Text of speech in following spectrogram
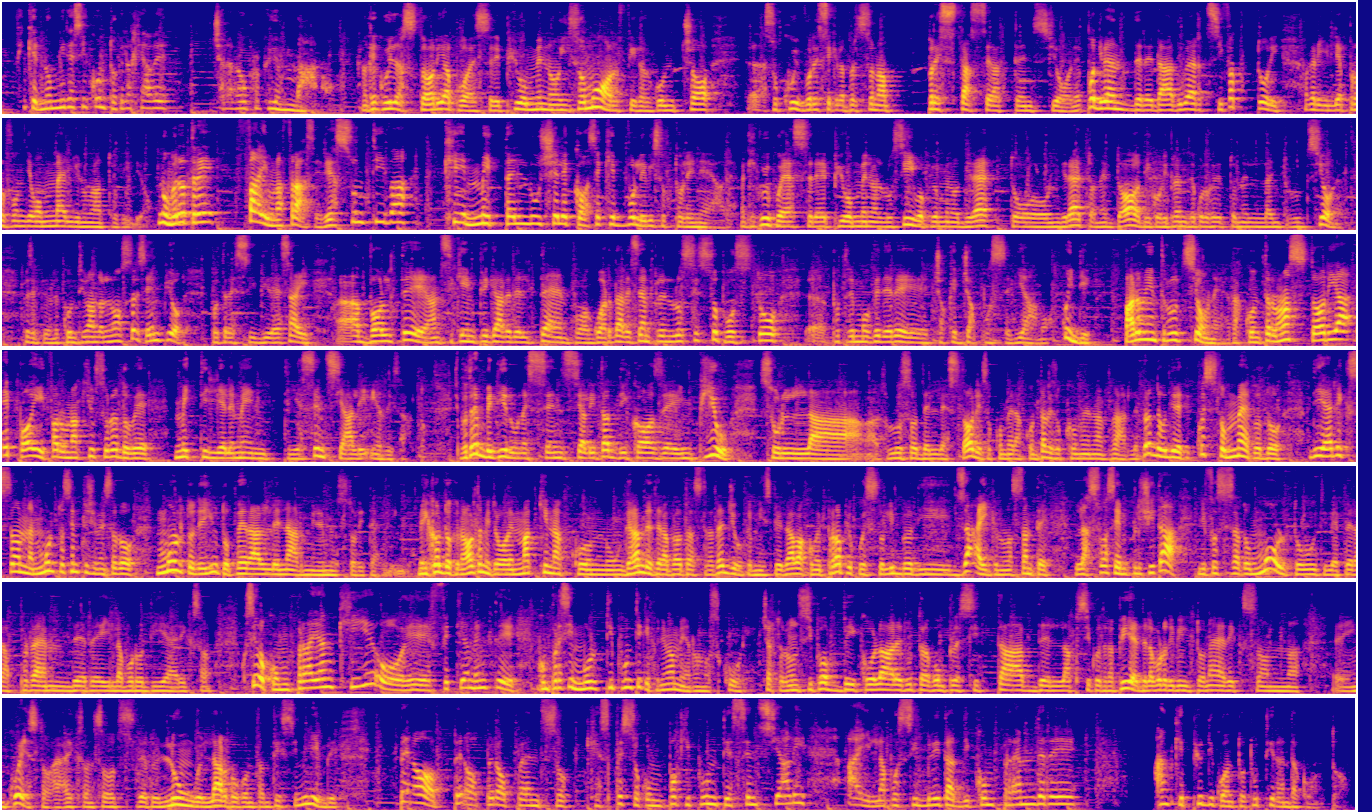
finché non mi resi conto che la chiave ce l'avevo proprio in mano. Anche qui la storia può essere più o meno isomorfica con ciò eh, su cui vorresti che la persona prestasse l'attenzione. Può dipendere da diversi fattori, magari li approfondiamo meglio in un altro video. Numero 3. Fai una frase riassuntiva che metta in luce le cose che volevi sottolineare. Anche qui puoi essere più o meno allusivo, più o meno diretto, indiretto, aneddotico, riprendere quello che hai detto nella introduzione. Per esempio, continuando nel nostro esempio, potresti dire, sai, a volte anziché impiegare del tempo a guardare sempre nello stesso posto, eh, potremmo vedere ciò che già possediamo. Quindi fare un'introduzione, raccontare una storia e poi fare una chiusura dove metti gli elementi essenziali in risalto. Si potrebbe dire un'essenzialità di cose in più sull'uso delle storie, su come raccontarle, su come narrarle, però devo dire che questo metodo di Erickson è molto semplice, mi è stato molto di aiuto per allenarmi nel mio storytelling. Mi ricordo che una volta mi trovavo in macchina con un grande terapeuta strategico che mi spiegava come proprio questo libro di Zeig, nonostante la sua semplicità, gli fosse stato molto utile per apprendere prendere il lavoro di Ericsson. Così lo comprai anch'io e effettivamente compresi molti punti che prima mi erano oscuri. Certo, non si può veicolare tutta la complessità della psicoterapia e del lavoro di Milton Erickson eh, in questo. Erickson è stato studiato in lungo in largo con tantissimi libri, però, però, però penso che spesso con pochi punti essenziali hai la possibilità di comprendere anche più di quanto tu ti renda conto.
